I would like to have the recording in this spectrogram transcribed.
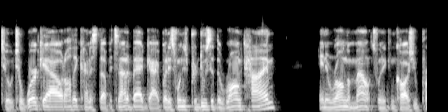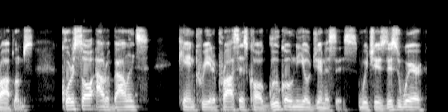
to to work out, all that kind of stuff. It's not a bad guy, but it's when it's produced at the wrong time and in wrong amounts when it can cause you problems. Cortisol out of balance can create a process called gluconeogenesis, which is this is where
